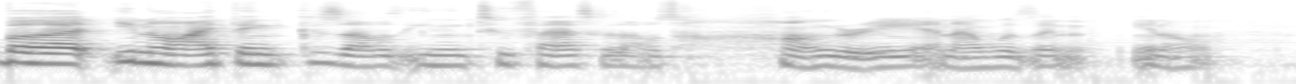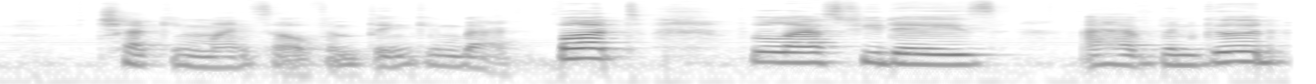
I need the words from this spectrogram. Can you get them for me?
But, you know, I think because I was eating too fast because I was hungry and I wasn't, you know, checking myself and thinking back. But for the last few days, I have been good.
